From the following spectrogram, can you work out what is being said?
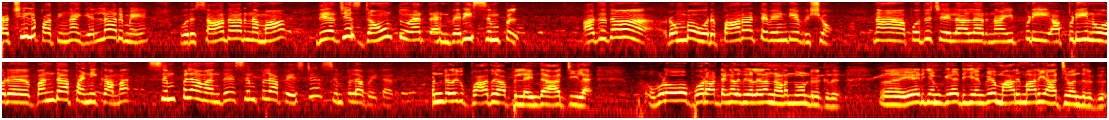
கட்சியில் பார்த்தீங்கன்னா எல்லாருமே ஒரு சாதாரணமாக they're just down to earth and very simple அதுதான் ரொம்ப ஒரு பாராட்ட வேண்டிய விஷயம். நான் பொதுச் செயலாளர் நான் இப்படி அப்படின்னு ஒரு பந்தா பண்ணிக்காம சிம்பிளாக வந்து சிம்பிளாக பேசிட்டு சிம்பிளாக போயிட்டார். பெண்களுக்கு பாதுகாப்பு இல்லை இந்த ஆட்சியில். எவ்வளோ போராட்டங்கள் இதுகளெல்லாம் நடந்து கொண்டு இருக்குது ஏடிஎம்கே டிஎம்கே மாறி மாறி ஆட்சி வந்திருக்கு.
